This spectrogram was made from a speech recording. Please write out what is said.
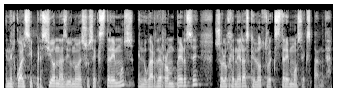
En el cual si presionas de uno de sus extremos, en lugar de romperse, solo generas que el otro extremo se expanda.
